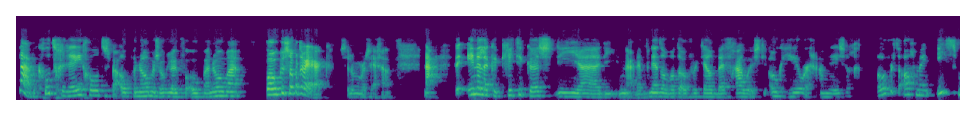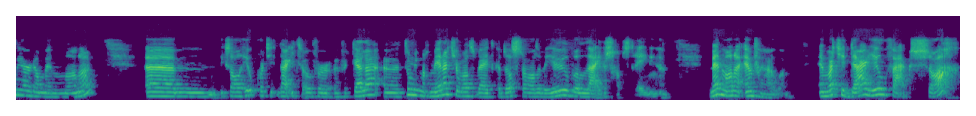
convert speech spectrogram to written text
nou, heb ik goed geregeld, dus bij opa en is ook leuk voor opa en. Focus op het werk, zullen we maar zeggen. Nou, de innerlijke criticus, die, uh, die nou, daar heb ik net al wat over verteld, bij vrouwen is die ook heel erg aanwezig. Over het algemeen iets meer dan bij mannen. Um, ik zal heel kort daar iets over uh, vertellen. Uh, toen ik nog manager was bij het kadaster, hadden we heel veel leiderschapstrainingen. Met mannen en vrouwen. En wat je daar heel vaak zag,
